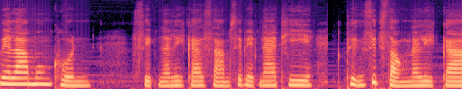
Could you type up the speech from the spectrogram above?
เวลามงคล 10นาฬิกา31นาทีถึง 12นาฬิกา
